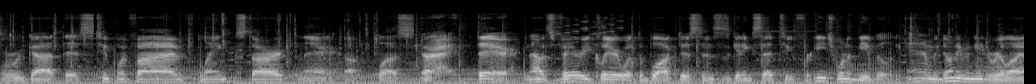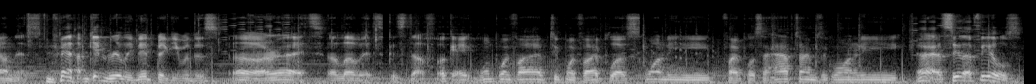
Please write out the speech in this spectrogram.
where we've got this 2.5, blank, start, there, oh, plus. All right, there. Now it's very clear what the block distance is getting set to for each one of the ability. And we don't even need to rely on this. Man, I'm getting really nitpicky with this. Oh, all right, I love it. Good stuff. Okay, 1.5, 2.5 plus quantity, 5 plus a half times the quantity. All right, see that feels.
